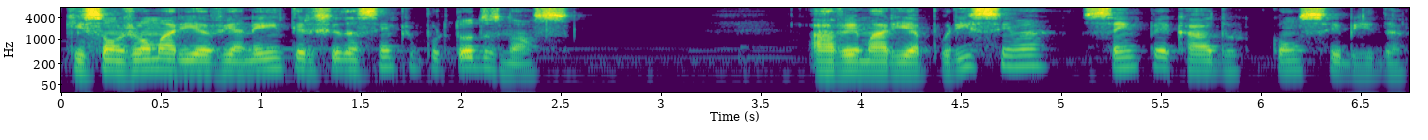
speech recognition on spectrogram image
Que São João Maria Vianney interceda sempre por todos nós. Ave Maria Puríssima, sem pecado concebida.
